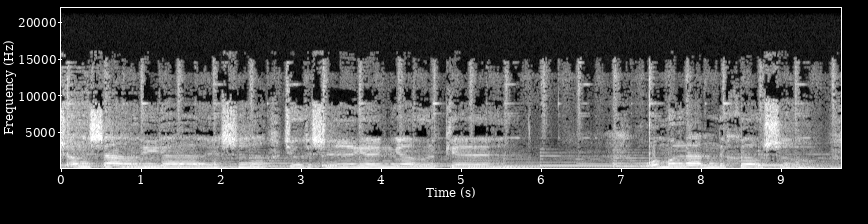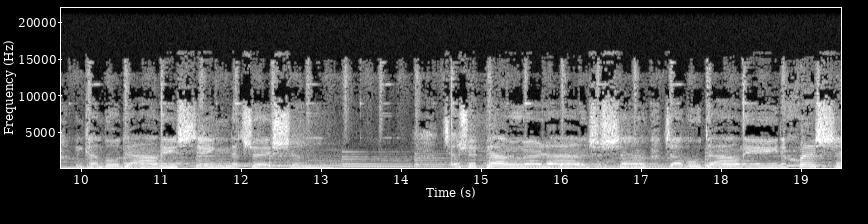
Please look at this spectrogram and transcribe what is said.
剩下你的眼神，就像是原有的根。我磨烂的后手，看不到你心的最深。江水飘而然失声，找不到你的回声。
